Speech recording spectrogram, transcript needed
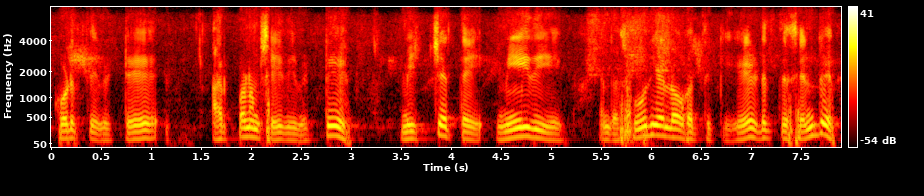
கொடுத்துவிட்டு அர்ப்பணம் செய்துவிட்டு மிச்சத்தை மீதியை அந்த சூரிய லோகத்துக்கு எடுத்து சென்று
